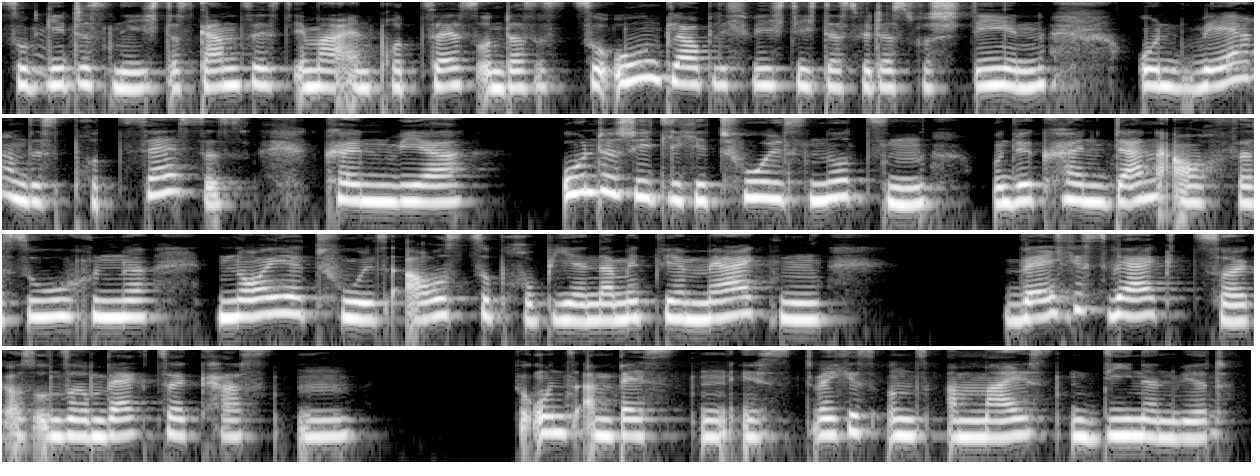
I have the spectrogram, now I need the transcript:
So geht es nicht. Das Ganze ist immer ein Prozess und das ist so unglaublich wichtig, dass wir das verstehen. Und während des Prozesses können wir unterschiedliche Tools nutzen und wir können dann auch versuchen, neue Tools auszuprobieren, damit wir merken, welches Werkzeug aus unserem Werkzeugkasten für uns am besten ist, welches uns am meisten dienen wird.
